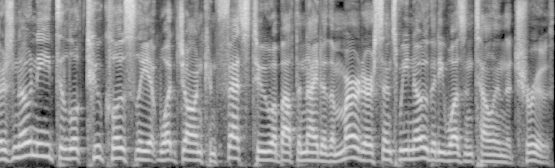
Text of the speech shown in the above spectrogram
There's no need to look too closely at what John confessed to about the night of the murder since we know that he wasn't telling the truth.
